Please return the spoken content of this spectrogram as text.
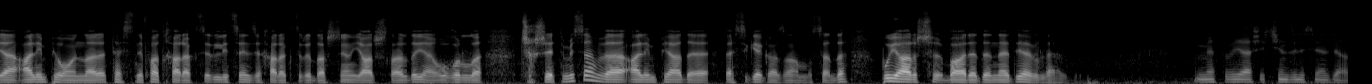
yəni Olimpiya oyunları təsnifat xarakterli, lisenziya xarakteri daşıyan yarışlarda, yəni uğurla çıxış etmisən və olimpiyada vəsiqə qazanmısan da. Bu yarış barədə nə deyə bilərdin? Ümumiyyətlə bu yarış ikinci lisenziya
